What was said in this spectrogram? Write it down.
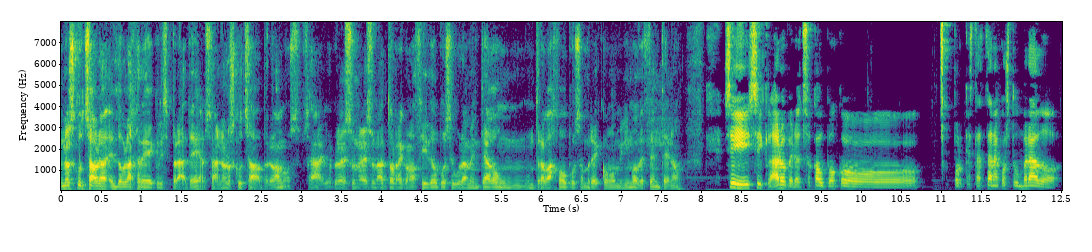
no, he escuchado el doblaje de Chris Pratt, ¿eh? O sea, no lo he escuchado, pero vamos. O sea, yo creo que es un, es un actor reconocido, pues seguramente haga un, un, trabajo, pues hombre, como mínimo decente, ¿no? Sí, sí, claro, pero choca un poco porque estás tan acostumbrado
